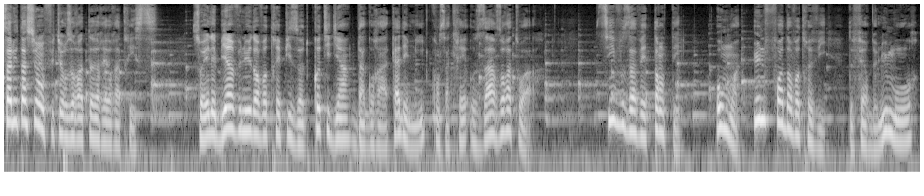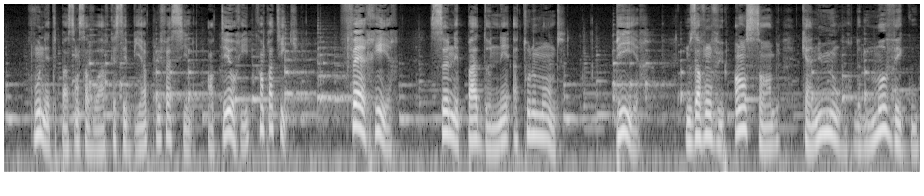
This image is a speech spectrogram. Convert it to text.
Salutations futurs orateurs et oratrices. Soyez les bienvenus dans votre épisode quotidien d'Agora Academy consacré aux arts oratoires. Si vous avez tenté, au moins une fois dans votre vie, de faire de l'humour, vous n'êtes pas sans savoir que c'est bien plus facile en théorie qu'en pratique. Faire rire, ce n'est pas donné à tout le monde. Pire, nous avons vu ensemble qu'un humour de mauvais goût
